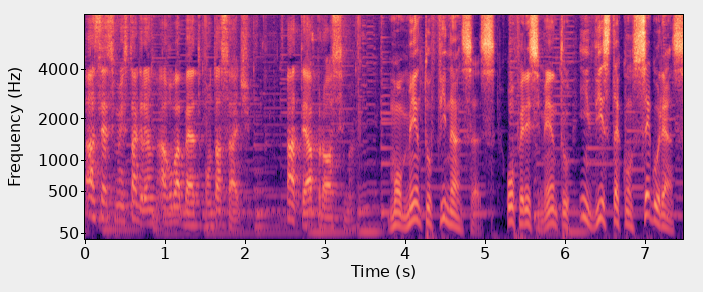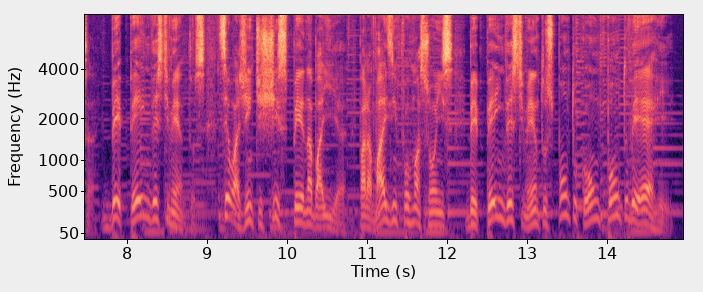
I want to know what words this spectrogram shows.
acesse meu Instagram, beto.assad. Até a próxima! Momento Finanças. Oferecimento Invista com Segurança. BP Investimentos. Seu agente XP na Bahia. Para mais informações, bpinvestimentos.com.br.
